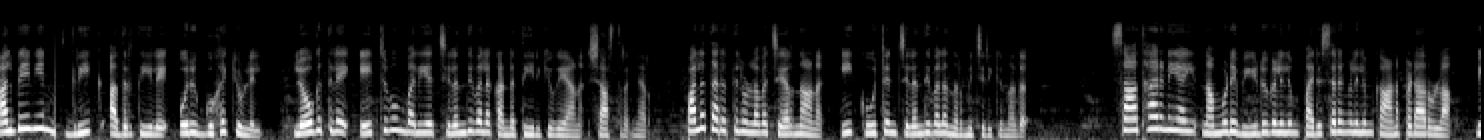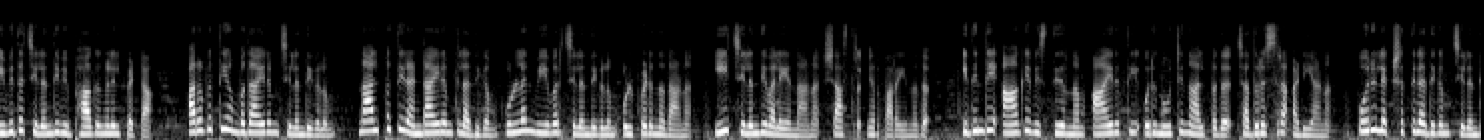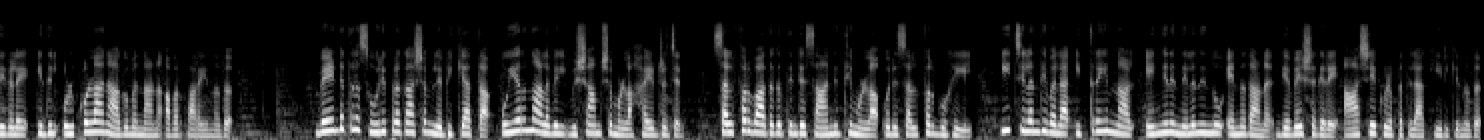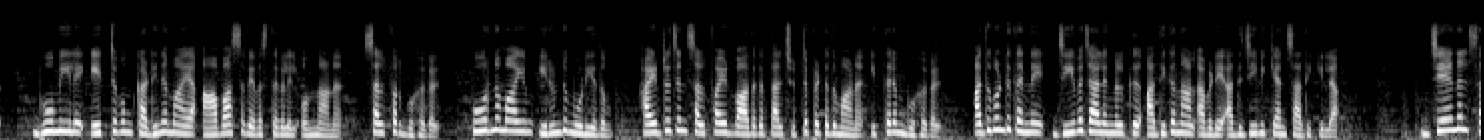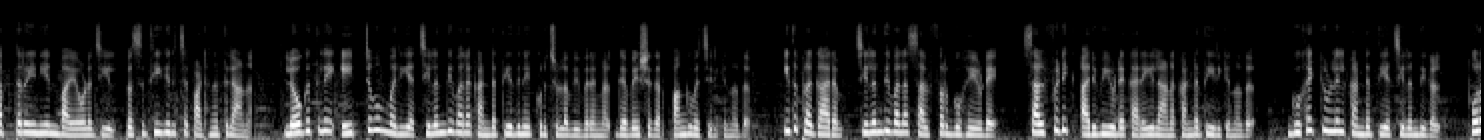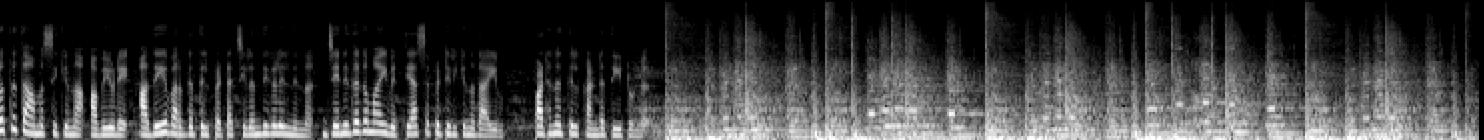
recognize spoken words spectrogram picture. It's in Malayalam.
അൽബേനിയൻ ഗ്രീക്ക് അതിർത്തിയിലെ ഒരു ഗുഹയ്ക്കുള്ളിൽ ലോകത്തിലെ ഏറ്റവും വലിയ ചിലന്തിവല കണ്ടെത്തിയിരിക്കുകയാണ് ശാസ്ത്രജ്ഞർ. പലതരത്തിലുള്ളവ ചേർന്നാണ് ഈ കൂറ്റൻ ചിലന്തിവല നിർമ്മിച്ചിരിക്കുന്നത്. സാധാരണയായി നമ്മുടെ വീടുകളിലും പരിസരങ്ങളിലും കാണപ്പെടാറുള്ള വിവിധ ചിലന്തി വിഭാഗങ്ങളിൽപ്പെട്ട അറുപത്തിയൊമ്പതായിരം ചിലന്തികളും നാൽപ്പത്തിരണ്ടായിരത്തിലധികം കുള്ളൻ വീവർ ചിലന്തികളും ഉൾപ്പെടുന്നതാണ് ഈ ചിലന്തിവലയെന്നാണ് ശാസ്ത്രജ്ഞർ പറയുന്നത്. ഇതിന്റെ ആകെ വിസ്തീർണം ആയിരത്തി ഒരു നൂറ്റിനാൽപ്പത് ചതുരശ്ര അടിയാണ്. ഒരു ലക്ഷത്തിലധികം ചിലന്തികളെ ഇതിൽ ഉൾക്കൊള്ളാനാകുമെന്നാണ് അവർ പറയുന്നത്. വേണ്ടത്ര സൂര്യപ്രകാശം ലഭിക്കാത്ത ഉയർന്ന അളവിൽ വിഷാംശമുള്ള ഹൈഡ്രജൻ സൾഫർ വാതകത്തിന്റെ സാന്നിധ്യമുള്ള ഒരു സൾഫർ ഗുഹയിൽ ഈ ചിലന്തിവല ഇത്രയും നാൾ എങ്ങനെ നിലനിന്നു എന്നതാണ് ഗവേഷകരെ ആശയക്കുഴപ്പത്തിലാക്കിയിരിക്കുന്നത്. ഭൂമിയിലെ ഏറ്റവും കഠിനമായ ആവാസ വ്യവസ്ഥകളിൽ ഒന്നാണ് സൾഫർ ഗുഹകൾ. പൂർണമായും ഇരുണ്ടുമൂടിയതും ഹൈഡ്രജൻ സൾഫൈഡ് വാതകത്താൽ ചുറ്റപ്പെട്ടതുമാണ് ഇത്തരം ഗുഹകൾ. അതുകൊണ്ട് തന്നെ ജീവജാലങ്ങൾക്ക് അധികനാൾ അവിടെ അതിജീവിക്കാൻ സാധിക്കില്ല. ജേണൽ സബ്തറേനിയൻ ബയോളജിയിൽ പ്രസിദ്ധീകരിച്ച പഠനത്തിലാണ് ലോകത്തിലെ ഏറ്റവും വലിയ ചിലന്തിവല കണ്ടെത്തിയതിനെക്കുറിച്ചുള്ള വിവരങ്ങൾ ഗവേഷകർ പങ്കുവച്ചിരിക്കുന്നത്. ഇതുപ്രകാരം ചിലന്തിവല സൾഫർ ഗുഹയുടെ സൾഫിഡിക് അരുവിയുടെ കരയിലാണ് കണ്ടെത്തിയിരിക്കുന്നത്. ഗുഹയ്ക്കുള്ളിൽ കണ്ടെത്തിയ ചിലന്തികൾ പുറത്ത് താമസിക്കുന്ന അവയുടെ അതേ വർഗത്തിൽപ്പെട്ട ചിലന്തികളിൽ നിന്ന് ജനിതകമായി വ്യത്യാസപ്പെട്ടിരിക്കുന്നതായും പഠനത്തിൽ കണ്ടെത്തിയിട്ടുണ്ട്.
